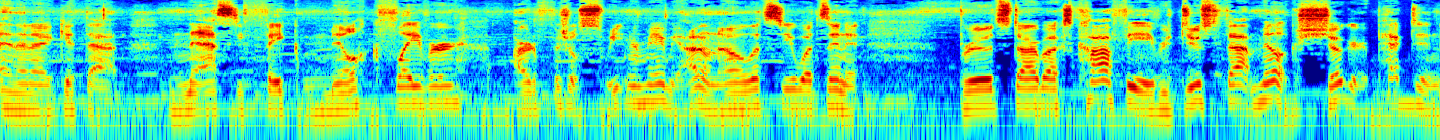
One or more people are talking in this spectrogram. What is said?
and then I get that nasty fake milk flavor, artificial sweetener maybe. I don't know. Let's see what's in it brewed Starbucks coffee, reduced fat milk, sugar, pectin,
